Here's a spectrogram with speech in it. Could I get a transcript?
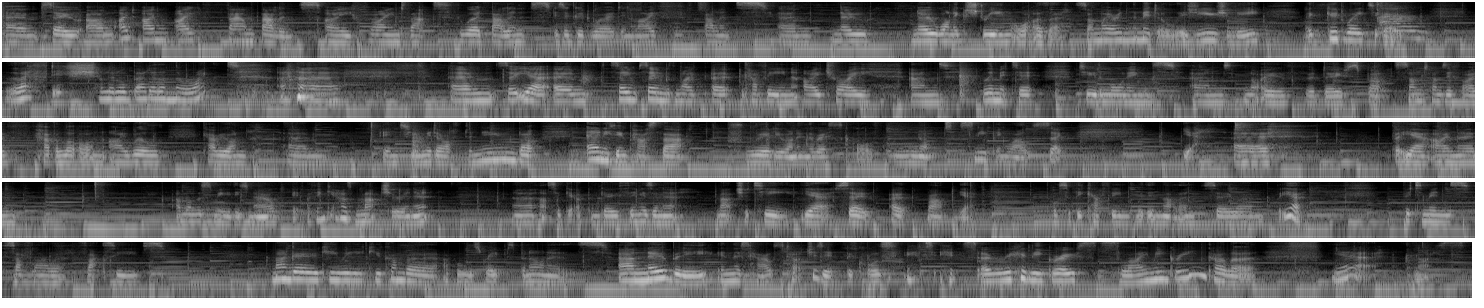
Um, so um, I, I'm, I found balance. I find that the word balance is a good word in life. Balance, um, no, no one extreme or other. Somewhere in the middle is usually a good way to go. Leftish, a little better than the right. Um, so yeah, um, same same with my uh, caffeine. I try and limit it to the mornings and not overdose. But sometimes if I have a lot on, I will carry on um, into mid afternoon. But anything past that, really running the risk of not sleeping well. So yeah, uh, but yeah, I'm um, I'm on the smoothies now. It, I think it has matcha in it. Uh, that's a get up and go thing, isn't it? Matcha tea. Yeah. So, oh, well, yeah. Possibly caffeine within that then. So, um, but yeah. Vitamins, safflower, flax seeds, mango, kiwi, cucumber, apples, grapes, bananas. And nobody in this house touches it because it is a really gross, slimy green colour. Yeah, nice.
